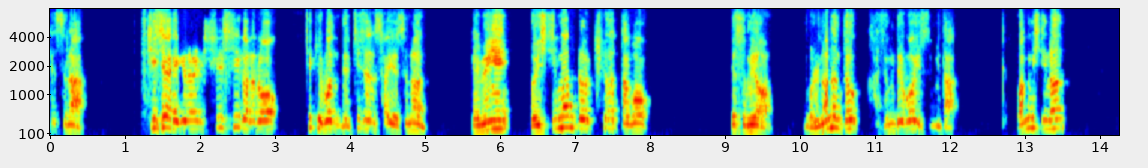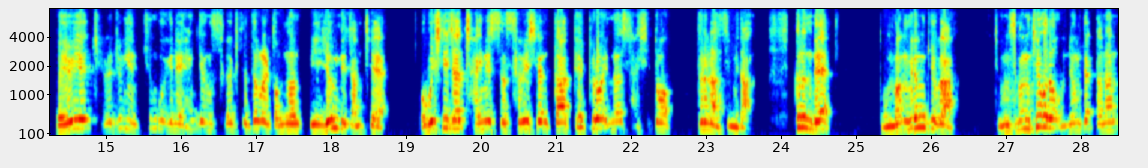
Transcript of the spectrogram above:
했으나 기자회견을 실시간으로 지켜본 네티즌 사이에서는 해명이 의심만 더 키웠다고 했으며 논란은 더욱 가정되고 있습니다. 왕 씨는 해외에 체류 중인 중국인의 행정 서비스 등을 돕는 비영리 단체 오버시저 차이니스 서비스센터 대표로 있는 사실도 드러났습니다. 그런데 동방명주가 정상적으로 운영됐다는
